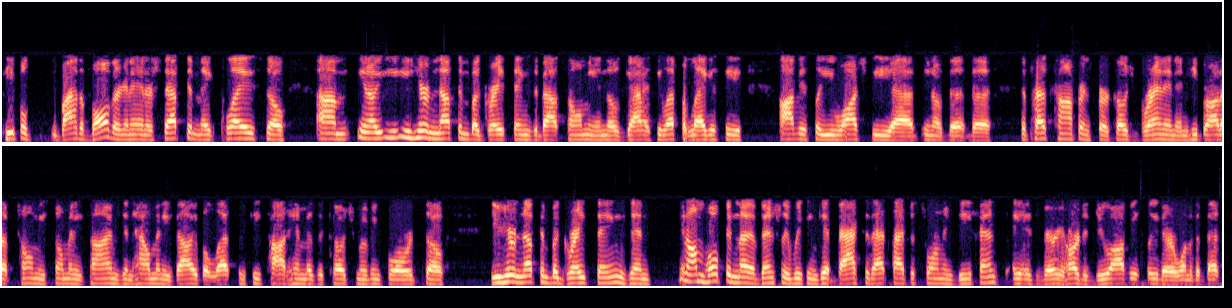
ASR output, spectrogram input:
people by the ball, they're going to intercept it, make plays. So, um, you know, you, you hear nothing but great things about Tomey and those guys. He left a legacy obviously you watch the uh, you know the the the press conference for Coach Brennan, and he brought up Tomey so many times and how many valuable lessons he taught him as a coach moving forward. So you hear nothing but great things, and you know I'm hoping that eventually we can get back to that type of swarming defense. It's very hard to do. Obviously, they're one of the best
